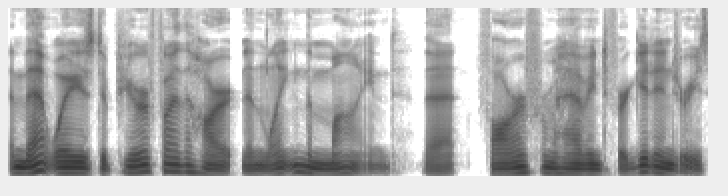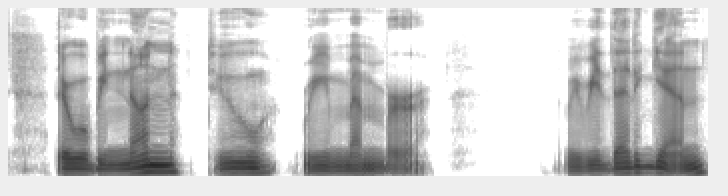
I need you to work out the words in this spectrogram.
And that way is to purify the heart and enlighten the mind, that far from having to forget injuries, there will be none to remember. Let me read that again.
